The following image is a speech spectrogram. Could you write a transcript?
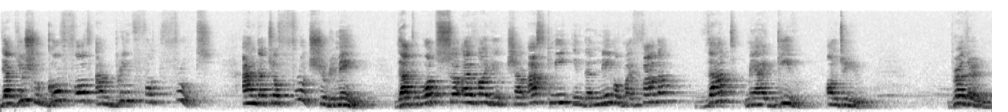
that you should go forth and bring forth fruit, and that your fruit should remain. That whatsoever you shall ask me in the name of my Father, that may I give unto you. Brethren,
